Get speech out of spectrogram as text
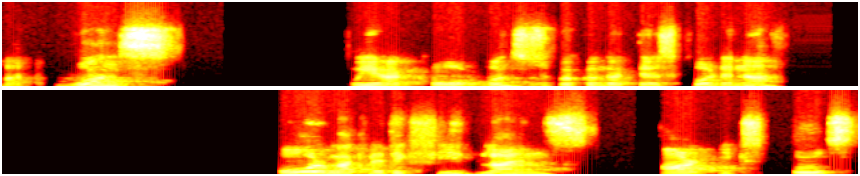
But once we are cold, once the superconductor is cold enough, all magnetic field lines are exposed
